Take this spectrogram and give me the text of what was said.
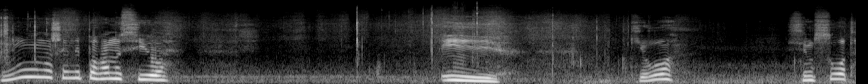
Ну, вона ще й непогано сіла. І кіло 700.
